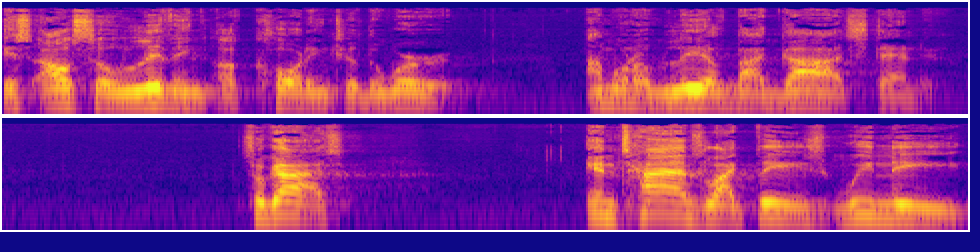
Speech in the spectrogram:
is also living according to the Word. I'm going to live by God's standard. So, guys, in times like these, we need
